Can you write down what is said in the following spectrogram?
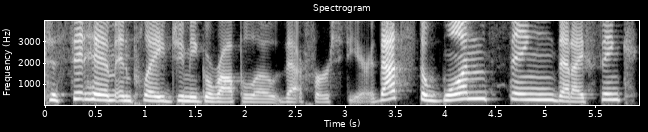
to sit him and play Jimmy Garoppolo that first year. That's the one thing that I think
